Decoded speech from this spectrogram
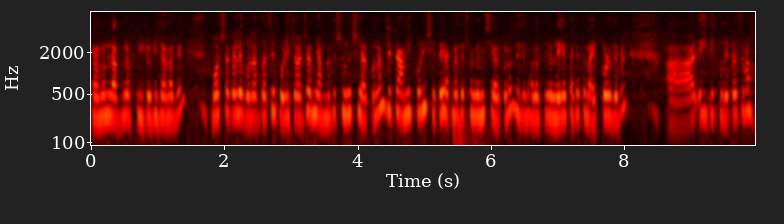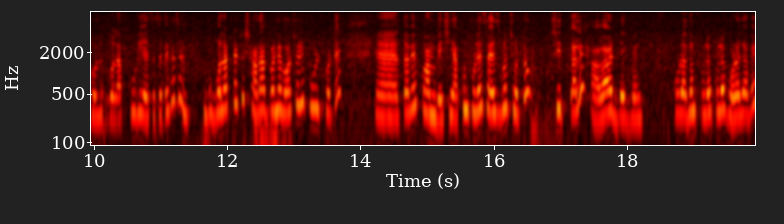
কেমন লাগল ভিডিওটি জানাবেন। বর্ষাকালে গোলাপ গাছের পরিচর্যা আমি আপনাদের সঙ্গে শেয়ার করলাম, যেটা আমি করি সেটাই আপনাদের সঙ্গে আমি শেয়ার করলাম। যদি ভালো থেকে লেগে থাকে তো লাইক করে দেবেন। আর এই দেখুন, এটা হচ্ছে আমার হলুদ গোলাপ কুড়ি এসেছে, দেখেছেন? গোলাপটা একটু সারা মানে বছরই ফুল ফোটে তবে কম বেশি। এখন ফুলের সাইজগুলো ছোট, শীতকালে আবার দেখবেন পুরো একদম ফুলে ফুলে ভরে যাবে।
